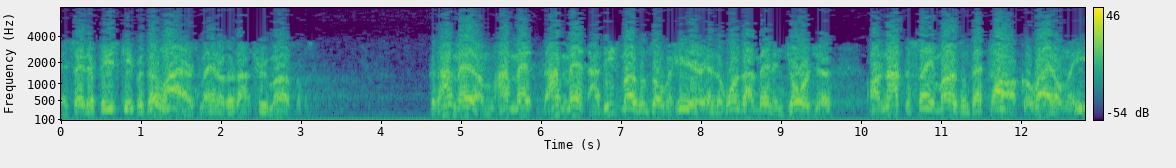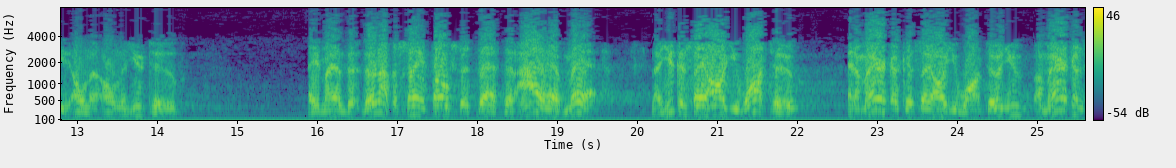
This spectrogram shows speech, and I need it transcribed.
and say they're peacekeepers. They're liars, man, or they're not true Muslims. Because I met them. I met, I met uh, these Muslims over here, and the ones I met in Georgia are not the same Muslims that talk or write on the on the on the YouTube. Amen. They're not the same folks that that that I have met. Now you can say all you want to, and America can say all you want to, and you Americans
